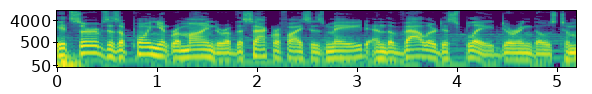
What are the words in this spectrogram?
It serves as a poignant reminder of the sacrifices made and the valor displayed during those tumultuous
